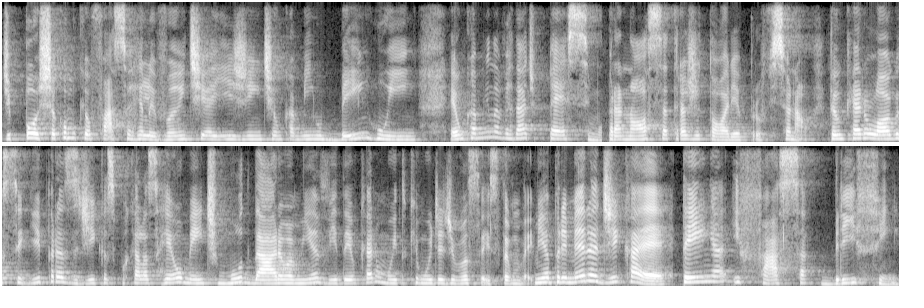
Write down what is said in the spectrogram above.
de, poxa, como que eu faço é relevante? E aí, gente, é um caminho bem ruim. É um caminho, na verdade, péssimo para nossa trajetória profissional. Então, quero logo seguir para as dicas porque elas realmente mudaram a minha vida e eu quero muito que mude a de vocês também. Minha primeira dica é: tenha e faça briefing.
